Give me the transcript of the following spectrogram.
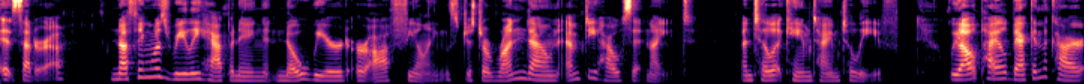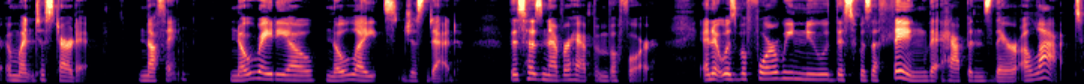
etc. Nothing was really happening, no weird or off feelings, just a rundown, empty house at night until it came time to leave. We all piled back in the car and went to start it. Nothing. No radio, no lights, just dead. This has never happened before. And it was before we knew this was a thing that happens there a lot.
